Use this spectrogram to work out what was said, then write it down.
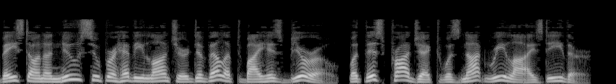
based on a new Super Heavy launcher developed by his bureau, but this project was not realized either.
